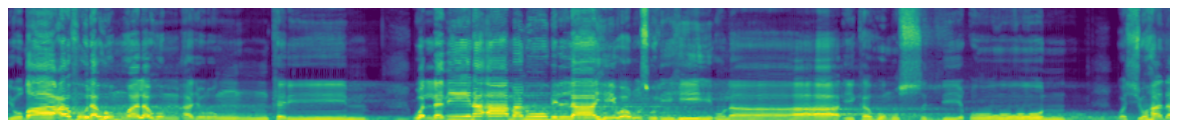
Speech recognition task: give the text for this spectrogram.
يضاعف لهم ولهم أجر كريم. والذين آمنوا بالله ورسله أولئك هم الصديقون. والشهداء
